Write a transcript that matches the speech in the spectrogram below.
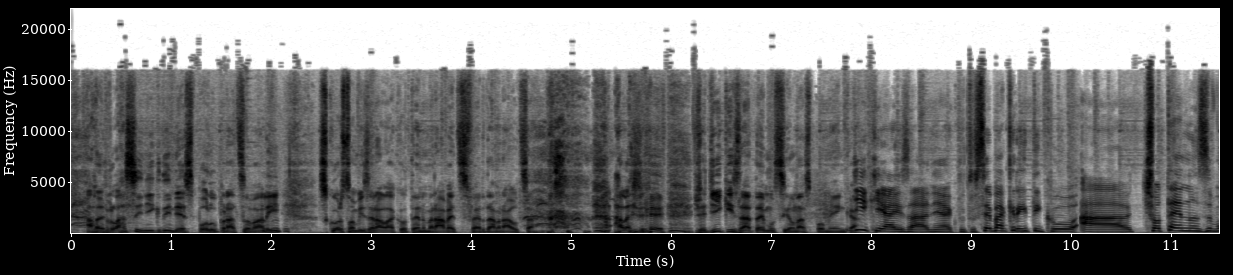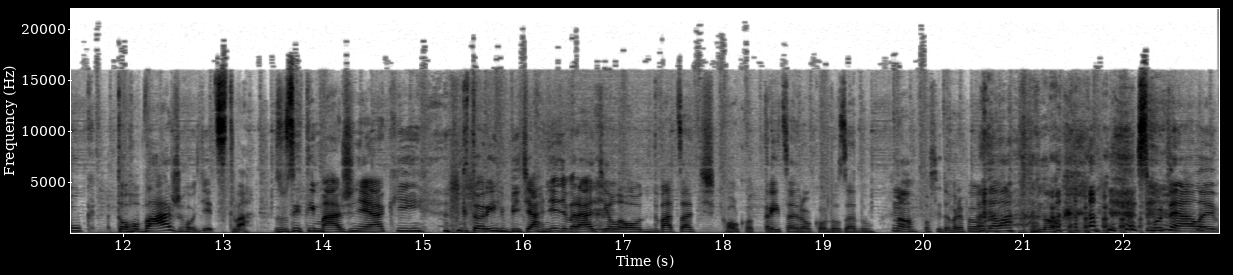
ale vlasy nikdy nespolupracovali. Skôr som vyzeral ako ten mravec z Ferda Mravca. ale že, že díky za tému silná spomienka. Díky aj za nejakú tú seba kritiku a čo ten zvuk toho vášho detstva. Zuzi, ty máš nejaký, ktorý by ťa hneď vrátil o 20, koľko, 30 rokov dozadu? No, to si dobre povedala. No. Smutné, ale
